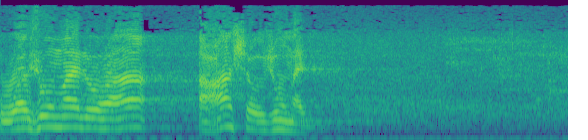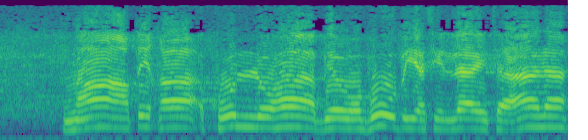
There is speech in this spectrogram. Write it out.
وجملها عشر جمل. ناطقة كلها بربوبية الله تعالى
